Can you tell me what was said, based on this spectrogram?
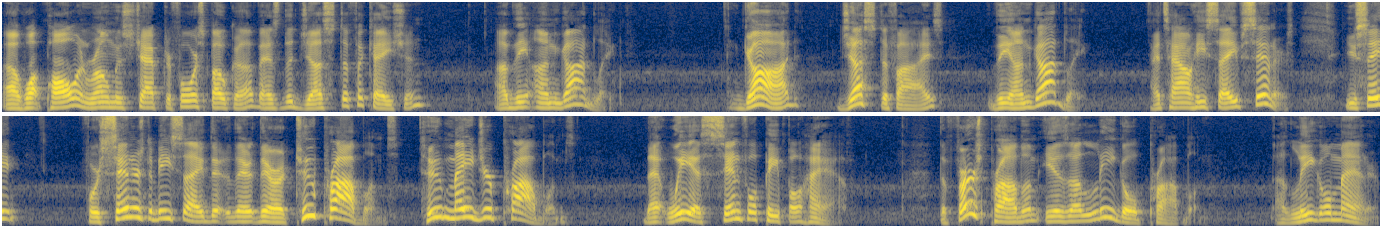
Uh, what Paul in Romans chapter 4 spoke of as the justification of the ungodly. God justifies the ungodly. That's how He saves sinners. You see, for sinners to be saved, there, there, there are two problems, two major problems that we as sinful people have. The first problem is a legal problem, a legal matter.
